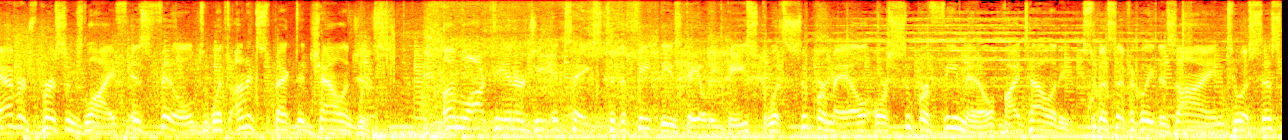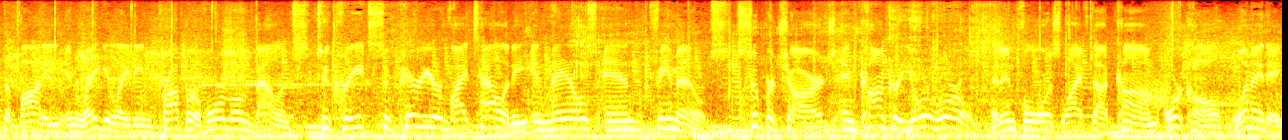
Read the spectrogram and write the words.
average person's life is filled with unexpected challenges. Unlock the energy it takes to defeat these daily beasts with super male or super female vitality, specifically designed to assist the body in regulating proper hormone balance to create superior vitality in males and females. Supercharge and conquer your world at InfoWarsLife.com or call 188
